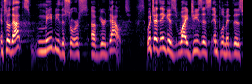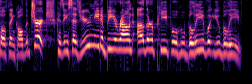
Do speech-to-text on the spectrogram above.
And so that's maybe the source of your doubt, which I think is why Jesus implemented this whole thing called the church, because he says you need to be around other people who believe what you believe,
